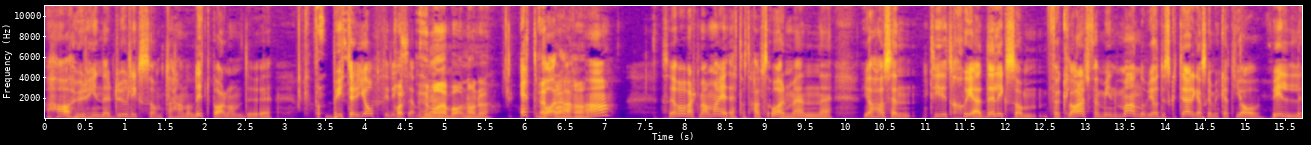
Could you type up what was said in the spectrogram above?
jaha, hur hinner du liksom ta hand om ditt barn om du byter jobb till exempel? Hur många barn har du? Ett, ett bara, barn, ja. ja. Så jag har varit mamma i ett och ett halvt år, men eh, jag har sen tidigt skede liksom förklarat för min man och vi har diskuterat ganska mycket att jag vill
